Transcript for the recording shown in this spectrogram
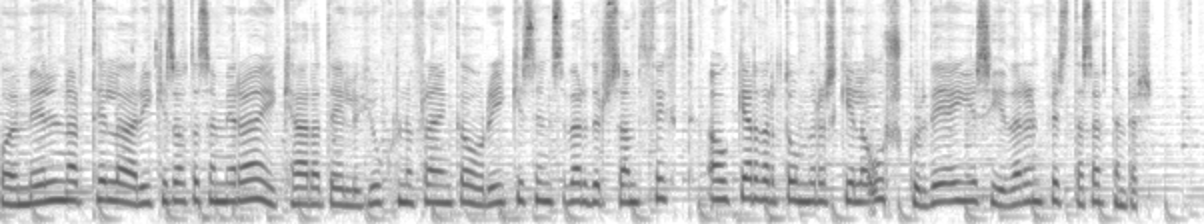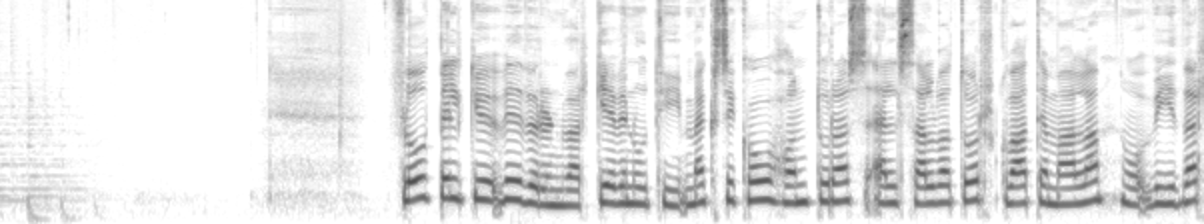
Og um miðlunar til að ríkisáttasemjara í kjara deilu hjókrunafræðinga og ríkisins verður samþygt á gerðardómur að skila úrskurði eigi síðar en 1. september. Flóðbylgu viðvörun var gefin út í Mexiko, Honduras, El Salvador, Guatemala og víðar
